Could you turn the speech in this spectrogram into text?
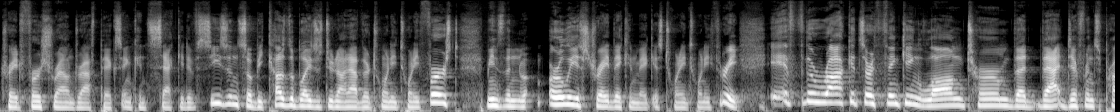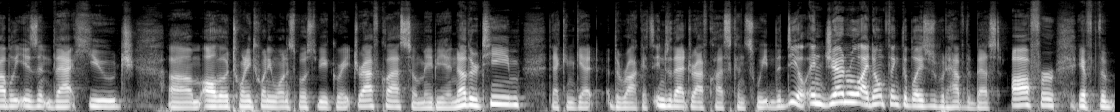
trade first round draft picks in consecutive seasons. So because the Blazers do not have their 2020 first, means the earliest trade they can make is 2023. If the Rockets are thinking long term, that that difference probably isn't that huge. Um, although 2021 is supposed to be a great draft class, so maybe another team that can get the Rockets into that draft class can sweeten the deal. In general, I don't think the Blazers would have the best offer if the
